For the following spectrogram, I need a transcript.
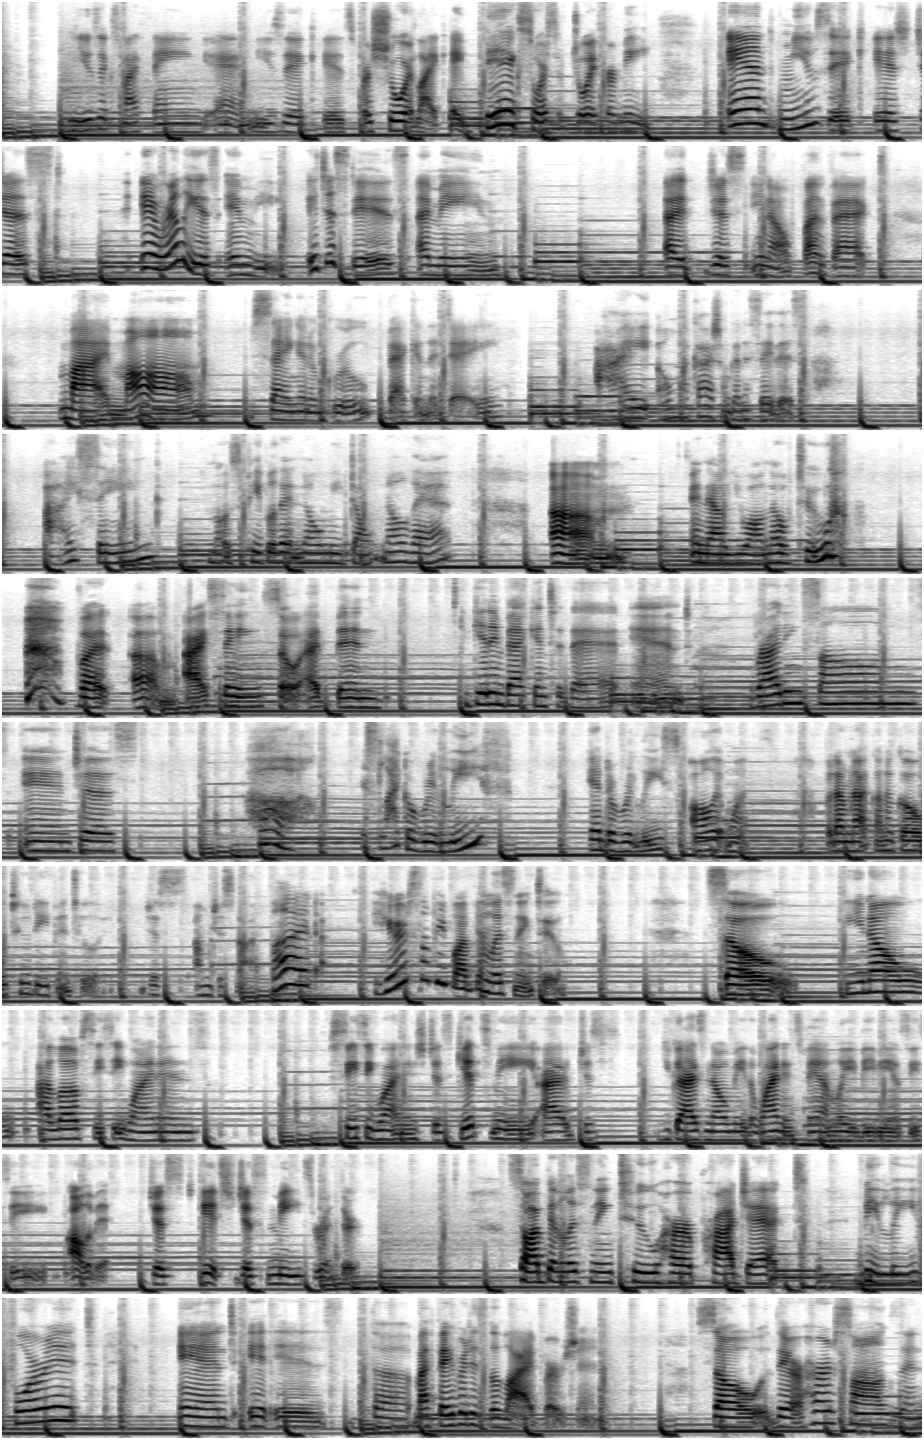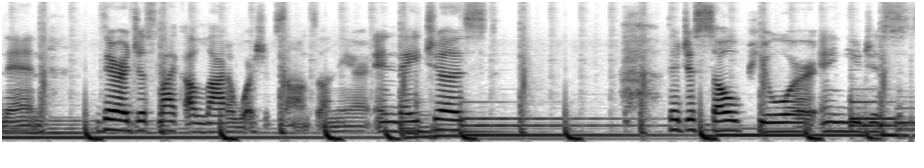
music's my thing, and music is for sure like a big source of joy for me. And music is just, it really is in me. It just is. I mean, I just, you know, fun fact my mom sang in a group back in the day. I, oh my gosh, I'm going to say this. I sing most people that know me don't know that. Um, and now you all know too. but um, I sing, so I've been getting back into that and writing songs and just, oh, it's like a relief and a release all at once. But I'm not gonna go too deep into it. Just, I'm just not. But here's some people I've been listening to. So, you know, I love CeCe Winans. CeCe Winans just gets me. I just, you guys know me, the Winans family, BeBe and CeCe, all of it. Just, it's just me through and through. So I've been listening to her project, Believe for It, and it is the my favorite is the live version. So there are her songs and then there are just like a lot of worship songs on there. And they just they're just so pure and you just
